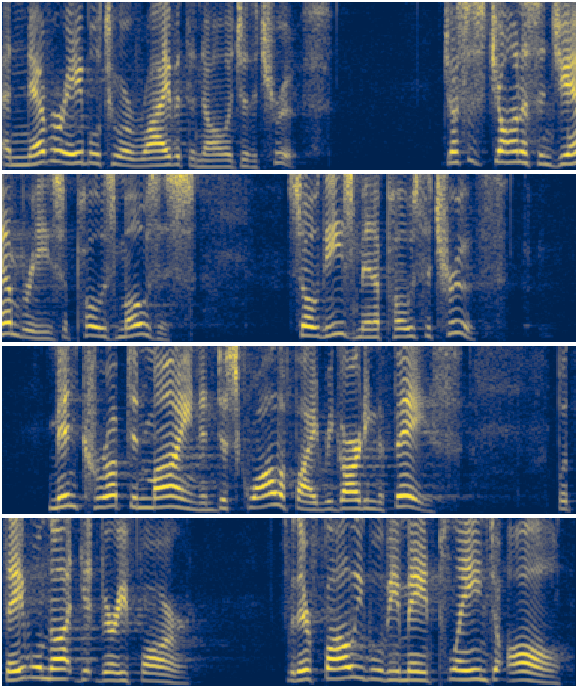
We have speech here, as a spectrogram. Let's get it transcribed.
and never able to arrive at the knowledge of the truth. Just as Jannes and Jambres opposed Moses, so these men oppose the truth. men corrupt in mind and disqualified regarding the faith. But they will not get very far, for their folly will be made plain to all,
